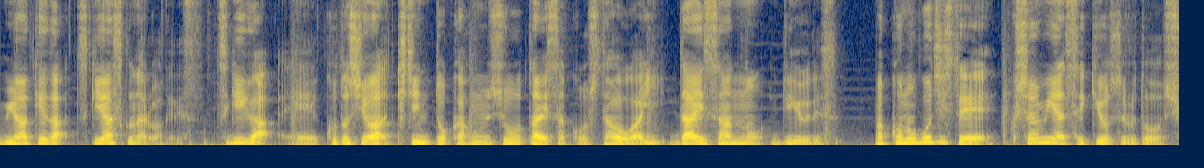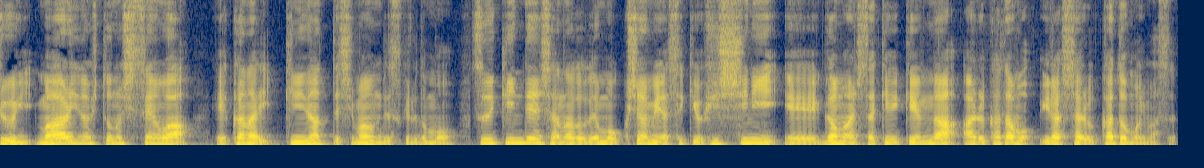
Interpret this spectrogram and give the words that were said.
見分けがつきやすくなるわけです。次が、えー、今年はきちんと花粉症対策をした方がいい第3の理由です。まあ、このご時世、くしゃみや咳をすると周囲、周りの人の視線は、えかなり気になってしまうんですけれども、通勤電車などでもくしゃみや咳を必死に、え我慢した経験がある方もいらっしゃるかと思います。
